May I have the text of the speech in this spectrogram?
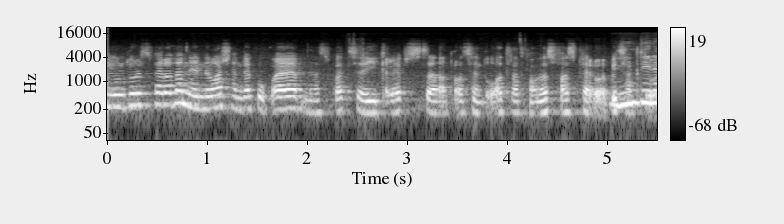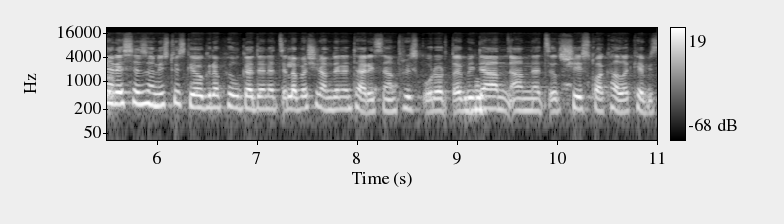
იურიდიული სფერო და ნენელა შემდეგ უკვე ასე ვთქვათ იკლებს პროცენტულად რა თქმა უნდა სხვა სფეროებიც აქტიურად. მიმდინარე სეზონისთვის გეოგრაფიულ გადანაწილებაში რამდენად არის ამთრის კურორტები და ამ ნაწილში სხვა ქალაქების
